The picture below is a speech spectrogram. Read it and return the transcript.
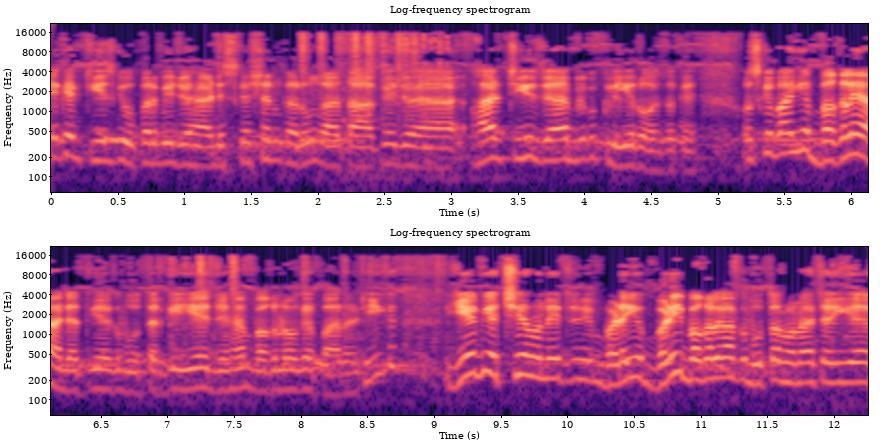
एक एक चीज़ के ऊपर भी जो है डिस्कशन करूँगा ताकि जो है हर चीज़ जो है बिल्कुल क्लियर हो सके। उसके बाद ये बगलें आ जाती हैं कबूतर की, ये जो है बगलों के पर ठीक है? ये भी अच्छे होने चाहिए, बड़ी बड़ी बगल का कबूतर होना चाहिए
